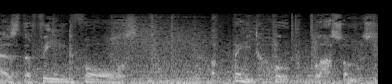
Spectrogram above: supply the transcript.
As the fiend falls, a faint hope blossoms.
